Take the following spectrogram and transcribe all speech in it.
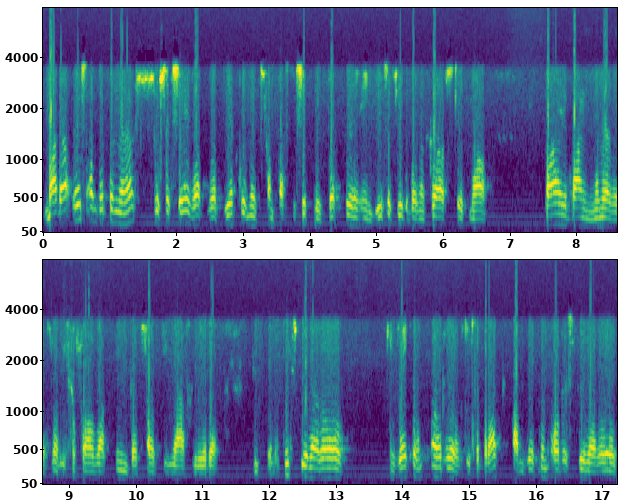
Maar daar is entrepreneurs, soos ek sê, wat wat weerkom met fantastiese produkte en deze vier by mekaar skep maar baie baie minder as wat die geval was in tot 15 jaar gelede. Die politiek speel 'n rol, die wet en orde, die gebrek aan wet en orde speel 'n rol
